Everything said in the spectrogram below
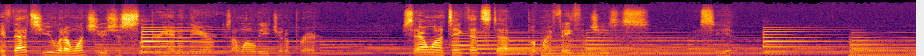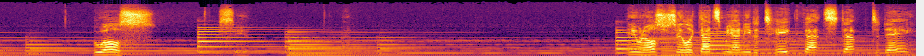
If that's you, what I want you to do is just slip your hand in the air because I want to lead you in a prayer. You say, I want to take that step, put my faith in Jesus. I see it. Who else? See it. Amen. Anyone else you say, look, that's me. I need to take that step today.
